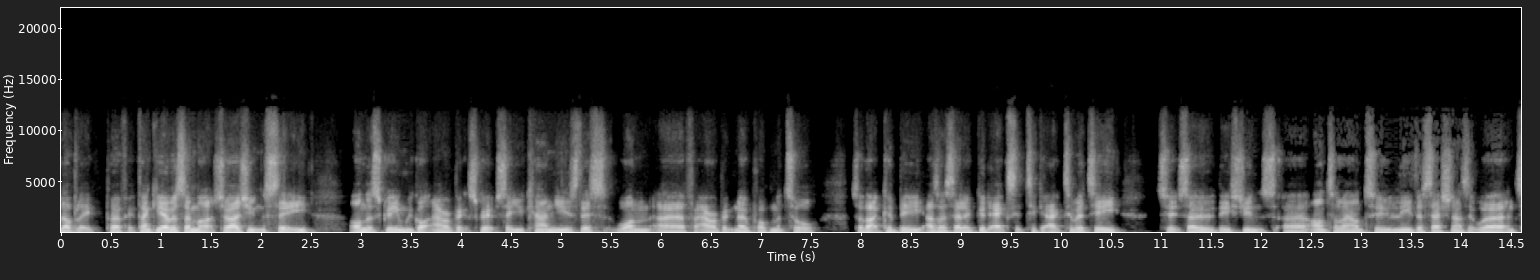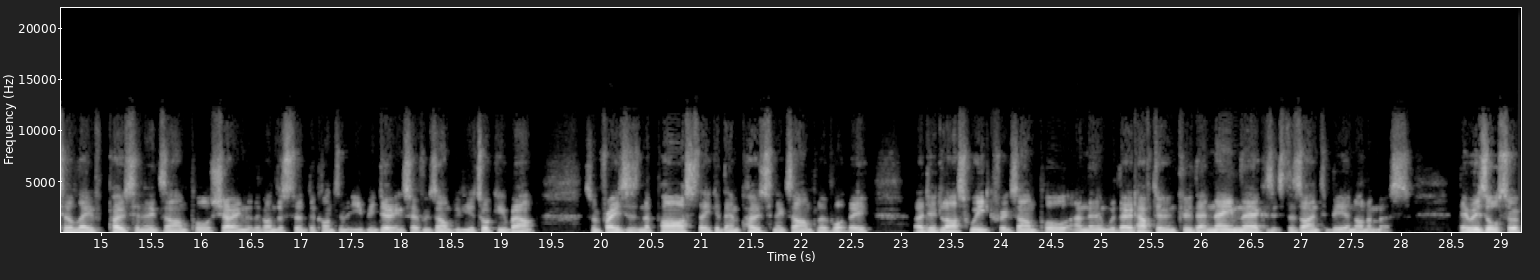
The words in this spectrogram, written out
Lovely, perfect. Thank you ever so much. So as you can see, on the screen, we've got Arabic script, so you can use this one uh, for Arabic, no problem at all. So that could be, as I said, a good exit ticket activity. To, so the students uh, aren't allowed to leave the session, as it were, until they've posted an example showing that they've understood the content that you've been doing. So, for example, if you're talking about some phrases in the past, they could then post an example of what they uh, did last week, for example, and then they'd have to include their name there because it's designed to be anonymous. There is also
